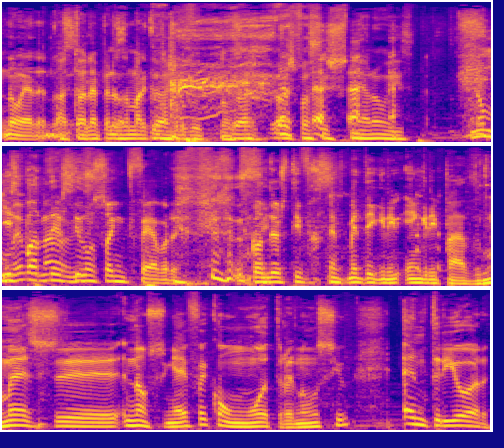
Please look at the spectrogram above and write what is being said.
Não era, não sei. Então era apenas a marca do produto. não Eu acho, eu acho que vocês sonharam isso. Não me Isso lembro pode ter sido um disso. sonho de febre, quando eu estive recentemente engri- engripado. Mas eh, não sonhei, foi com um outro anúncio, anterior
